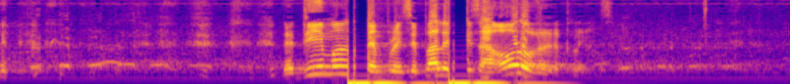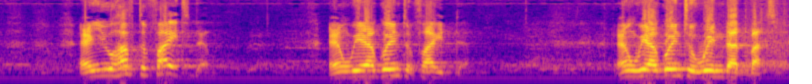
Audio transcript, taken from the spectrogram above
the demons and principalities are all over the place. And you have to fight them. And we are going to fight them. And we are going to win that battle.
